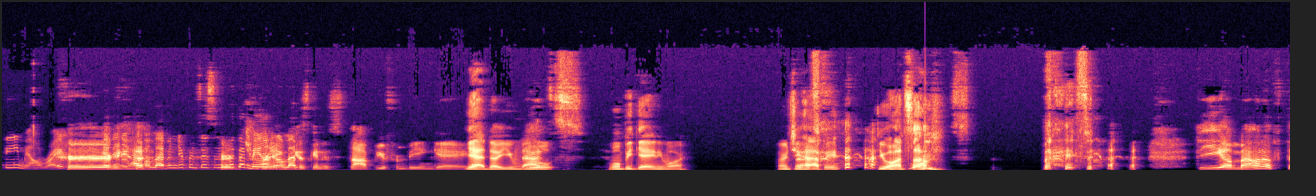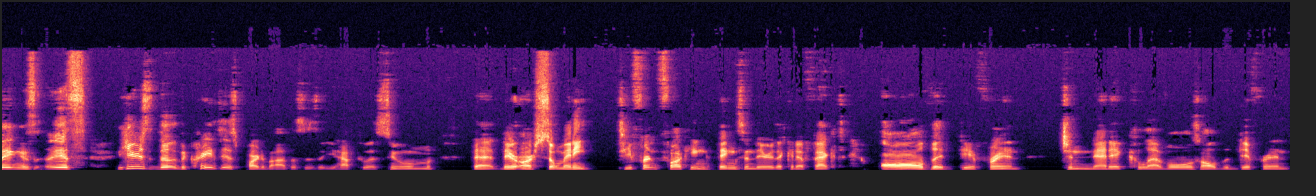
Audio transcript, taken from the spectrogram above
female, right? Her- and then you have 11 differences Her with the male and drink 11 is gonna stop you from being gay. yeah no you will, that's won't be gay anymore aren't you happy do you want some the amount of things. It's here's the the craziest part about this is that you have to assume that there are so many different fucking things in there that could affect all the different genetic levels, all the different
